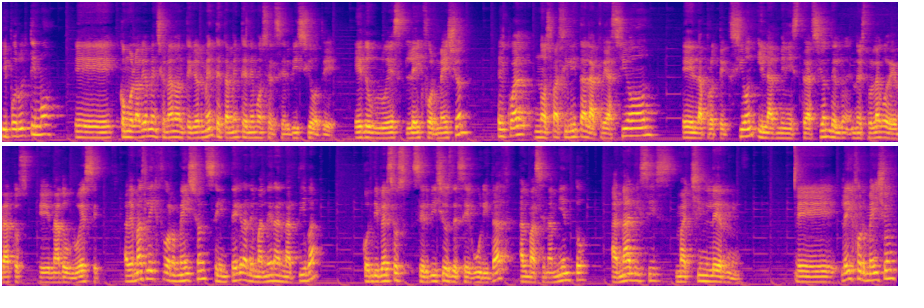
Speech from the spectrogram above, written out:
Y por último, eh, como lo había mencionado anteriormente, también tenemos el servicio de AWS Lake Formation, el cual nos facilita la creación, eh, la protección y la administración de nuestro lago de datos en AWS. Además, Lake Formation se integra de manera nativa con diversos servicios de seguridad, almacenamiento, análisis, machine learning. Eh, Lake Formation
